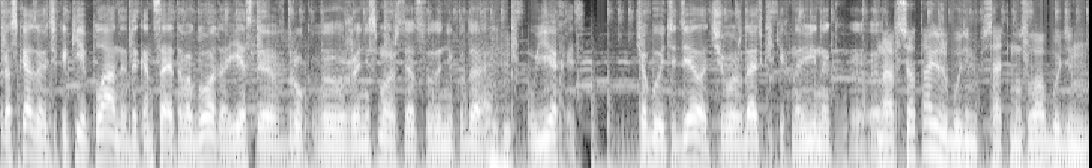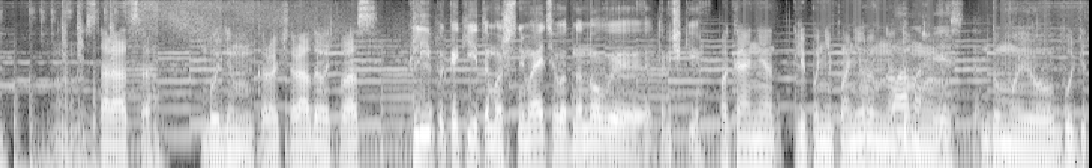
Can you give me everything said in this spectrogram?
Рассказывайте, какие планы до конца этого года, если вдруг вы уже не сможете отсюда никуда уехать. Что будете делать, чего ждать, каких новинок. э, Да, все так же будем писать музло, будем э, стараться, будем, короче, радовать вас. Клипы какие-то, может, снимаете вот на новые трючки. Пока нет, клипа не планируем, Ну, но думаю, есть, да. думаю, будет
